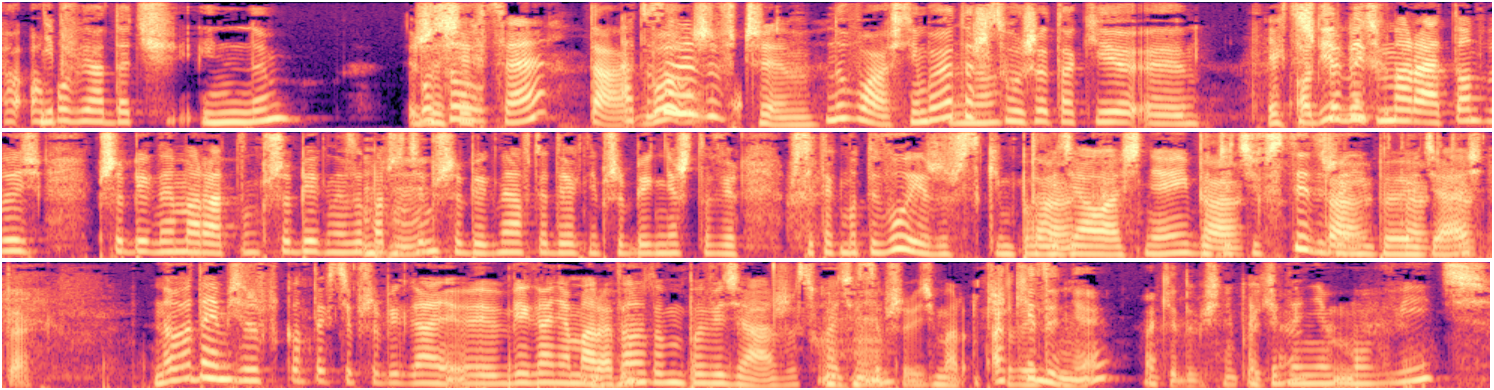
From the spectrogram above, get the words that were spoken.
A opowiadać innym? Bo że są- się chce, Tak. a to bo- zależy w czym. No właśnie, bo ja też No. słyszę takie... y, Jak chcesz jednych- przebiec maraton, powiedz, przebiegnę maraton, przebiegnę, zobaczycie, Mhm. przebiegnę, a wtedy jak nie przebiegniesz, to wiesz, już cię tak motywuje, że wszystkim Tak, powiedziałaś, nie? I będzie tak, ci wstyd, że tak, im tak, powiedziałaś. Tak, tak, No wydaje mi się, że w kontekście przebiegania, biegania maratonu, to bym powiedziała, że słuchajcie, Mhm. chcę przebiec maraton. A kiedy nie? A kiedy byś nie A powiedziała? kiedy nie mówić?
